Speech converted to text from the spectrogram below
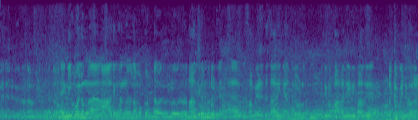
വരാനായിട്ട് ഒരുപാട് ആവശ്യമുണ്ട്. എങ്കിൽ പോലും ആഗ്രഹങ്ങൾ നമുക്ക് ഉണ്ടാവുള്ളൂ ഓരോ ആഗ്രഹങ്ങളുണ്ട്. സമയമെടുത്ത് സാധിക്കാം അത്രേ ഉള്ളൂ. ഇനിയിപ്പോൾ പറഞ്ഞ് ഇനിയിപ്പോൾ അത് മുടക്കാൻ വേണ്ടി കുറേ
